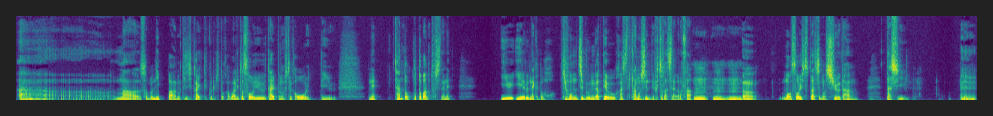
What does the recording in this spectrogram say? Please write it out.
あーまあ、そのニッパーの記事書いてくる人が割とそういうタイプの人が多いっていう、ね。ちゃんと言葉としてね、言えるんだけど、基本自分が手を動かして楽しんでる人たちだからさ。うん、うん、うんう。ん。もうそういう人たちの集団だし、うん。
